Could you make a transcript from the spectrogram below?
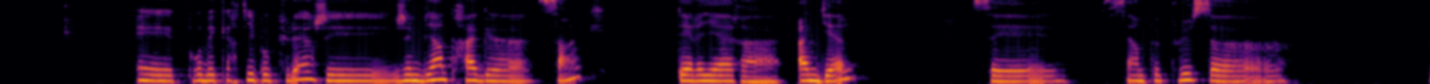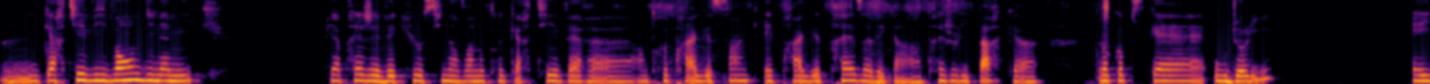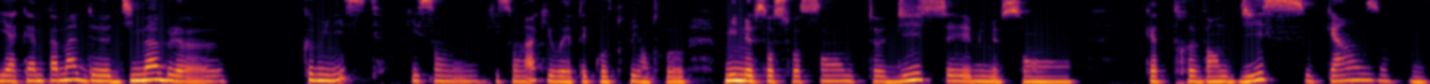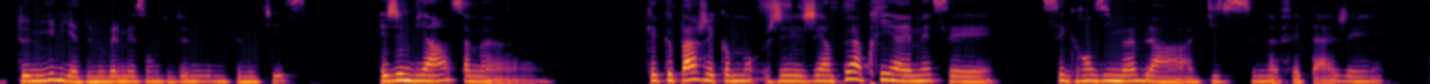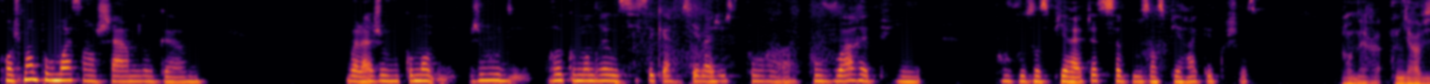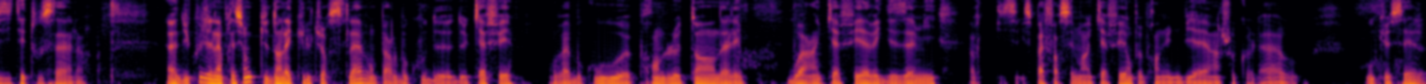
Et pour des quartiers populaires, j'aime bien Prague 5, derrière euh. C'est un peu plus euh, un quartier vivant, dynamique. Puis après, j'ai vécu aussi dans un autre quartier vers euh, entre Prague 5 et Prague 13 avec un très joli parc euh, Prokopské ou Joli. Et il y a quand même pas mal d'immeubles euh, communistes qui sont qui sont là, qui ont été construits entre 1970 et 1990 ou 15 ou 2000. Il y a de nouvelles maisons de 2000, 2010. Et j'aime bien, ça me quelque part j'ai comme j'ai j'ai un peu appris à aimer ces ces grands immeubles à 19 étages et franchement pour moi c'est un charme donc euh, voilà, je vous commande, recommanderais aussi ces quartiers-là juste pour, euh, pour voir et puis pour vous inspirer. Peut-être que ça vous inspirera quelque chose. On ira, on ira visiter tout ça alors. Euh, du coup, j'ai l'impression que dans la culture slave, on parle beaucoup de, de café. On va beaucoup euh, prendre le temps d'aller boire un café avec des amis. Alors, c'est pas forcément un café, on peut prendre une bière, un chocolat ou, ou que sais-je.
